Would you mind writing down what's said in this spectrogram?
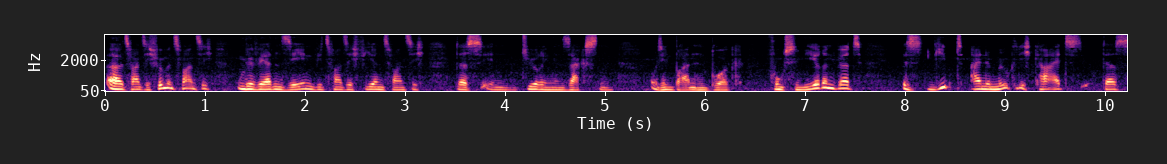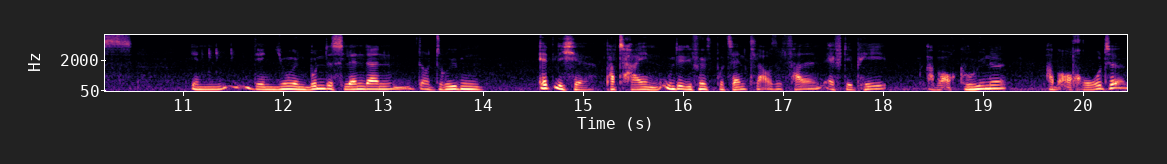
äh, 2025 und wir werden sehen, wie 2024 das in Thüringen, Sachsen und in Brandenburg funktionieren wird. Es gibt eine Möglichkeit, dass in den jungen Bundesländern dort drüben etliche Parteien unter die 5-Prozent-Klausel fallen, FDP, aber auch Grüne, aber auch Rote,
